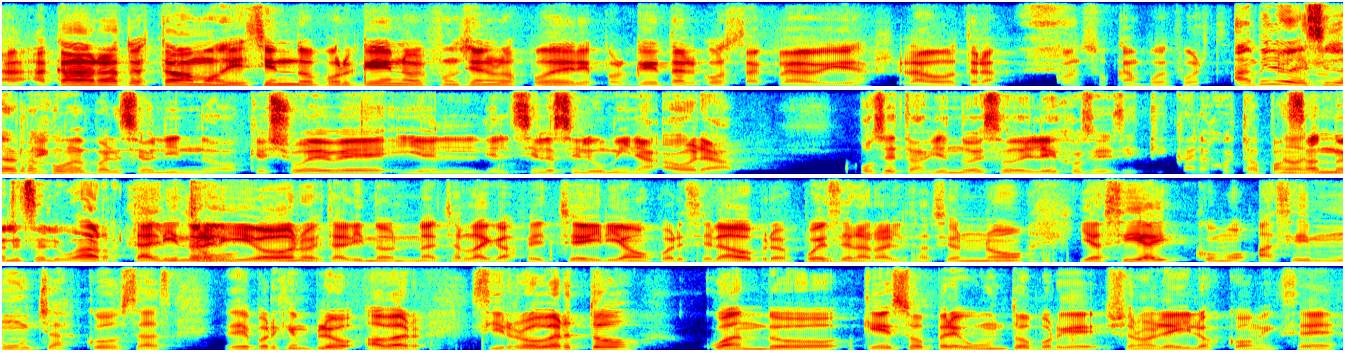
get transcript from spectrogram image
a, a cada rato estábamos diciendo por qué no funcionan los poderes, por qué tal cosa, claro, y es la otra con su campo de fuerza. A mí lo del no cielo se rojo me pareció lindo, que llueve y el, y el cielo se ilumina. Ahora, vos estás viendo eso de lejos y decís, ¿qué carajo está pasando en ese lugar? Está lindo en el guion o está lindo en una charla de café, che, iríamos por ese lado, pero después en la realización no. Y así hay como, así hay muchas cosas. Desde, por ejemplo, a ver, si Roberto cuando, que eso pregunto porque yo no leí los cómics, ¿eh?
